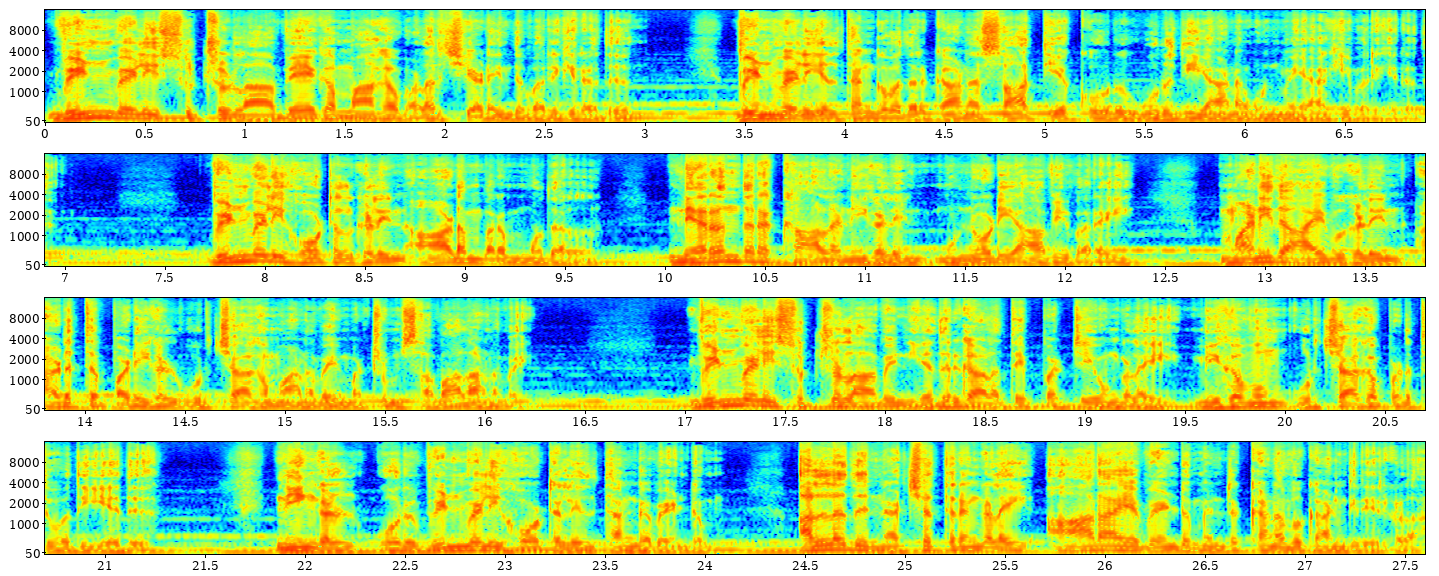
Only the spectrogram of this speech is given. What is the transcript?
விண்வெளி சுற்றுலா வேகமாக வளர்ச்சியடைந்து வருகிறது. விண்வெளியில் தங்குவதற்கான சாத்தியக்கூறு உறுதியான உண்மையாகி வருகிறது. விண்வெளி ஹோட்டல்களின் ஆடம்பரம் முதல் நிரந்தர காலணிகளின் முன்னோடி ஆவி வரை மனித ஆய்வுகளின் அடுத்த படிகள் உற்சாகமானவை மற்றும் சவாலானவை. விண்வெளி சுற்றுலாவின் எதிர்காலத்தை பற்றி உங்களை மிகவும் உற்சாகப்படுத்துவது எது நீங்கள் ஒரு விண்வெளி ஹோட்டலில் தங்க வேண்டும் அல்லது நட்சத்திரங்களை ஆராய வேண்டும் என்று கனவு காண்கிறீர்களா?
